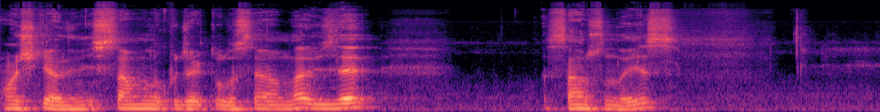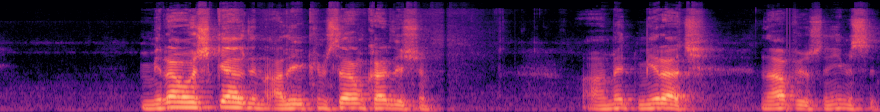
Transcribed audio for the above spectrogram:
Hoş geldin. İstanbul'a kucak dolu selamlar. Biz de Samsun'dayız. Mira hoş geldin. Aleykümselam kardeşim. Ahmet Miraç. Ne yapıyorsun? İyi misin?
